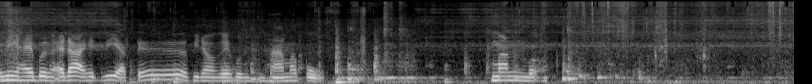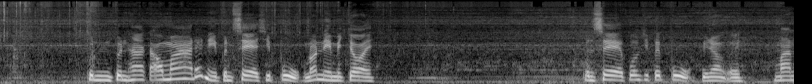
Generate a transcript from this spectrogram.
มื้อนี้ให้เบิ่งไอ้ได้เฮ็ดเวียกเด้อพี่น้องเอ้ยเบิ่งหามาปลูก มันบ่เพิ่นเพิ่นหาก็เอามาได้นี่เพิ่นแซ่สิปลูกเนาะนี่ไม่จอยเพิ่นแซ่พวกสิไปปลูกพี่น้องเอ้ยมัน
